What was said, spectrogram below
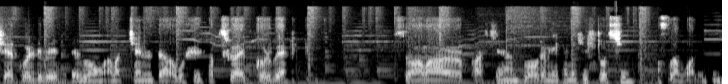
শেয়ার করে দিবে এবং আমার চ্যানেলটা অবশ্যই সাবস্ক্রাইব করবে। সো আমার ফার্স্ট ব্লগ আমি এখানে শেষ করছি। আসসালামু আলাইকুম।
